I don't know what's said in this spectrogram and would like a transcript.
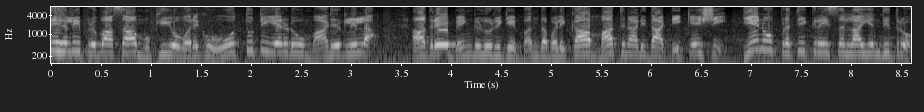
ದೆಹಲಿ ಪ್ರವಾಸ ಮುಗಿಯುವವರೆಗೂ ತುಟಿ ಎರಡು ಮಾಡಿರಲಿಲ್ಲ. ಆದರೆ ಬೆಂಗಳೂರಿಗೆ ಬಂದ ಬಳಿಕ ಮಾತನಾಡಿದ ಡಿಕೆಶಿ ಏನೂ ಪ್ರತಿಕ್ರಿಯಿಸಲ್ಲ ಎಂದಿದ್ರು.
